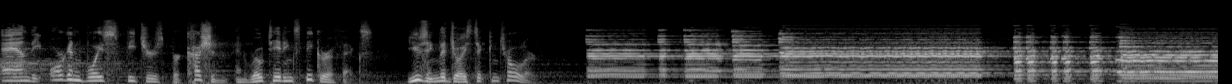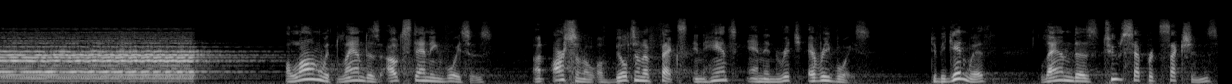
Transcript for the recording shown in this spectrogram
And the organ voice features percussion and rotating speaker effects using the joystick controller. Along with Lambda's outstanding voices, an arsenal of built-in effects enhance and enrich every voice. To begin with, Lambda's two separate sections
